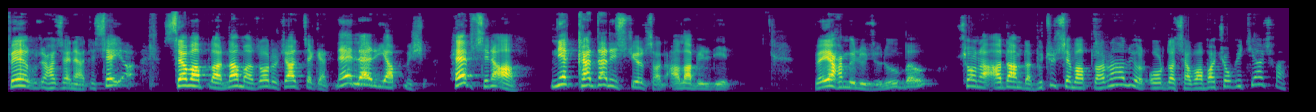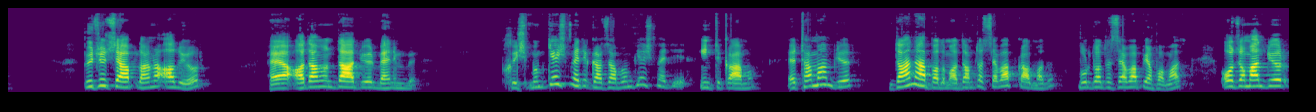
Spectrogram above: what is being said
Feyhuzu hasenatı. Şey, sevaplar, namaz, oruç, hac, zekat. Neler yapmış? Hepsini al. Ne kadar istiyorsan alabildiğin. Ve yahmilü cunûbehu. Sonra adam da bütün sevaplarını alıyor. Orada sevaba çok ihtiyaç var. Bütün sevaplarını alıyor. He, adamın daha diyor benim hışmım geçmedi, gazabım geçmedi, intikamım. E tamam diyor. Daha ne yapalım? Adamda sevap kalmadı. Burada da sevap yapamaz. O zaman diyor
